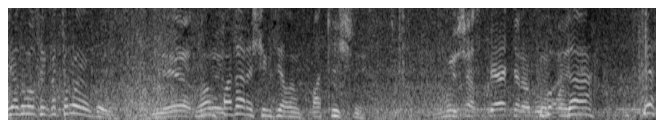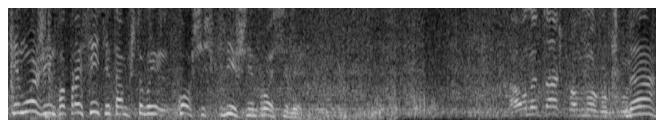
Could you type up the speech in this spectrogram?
Я думал, только трое будет. Нет, Вам мы, подарочек сделаем отличный. мы сейчас пятеро будем возить. Да. Если можем, попросите там, чтобы ковшечек лишний бросили. А он и так по много будет. Да.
